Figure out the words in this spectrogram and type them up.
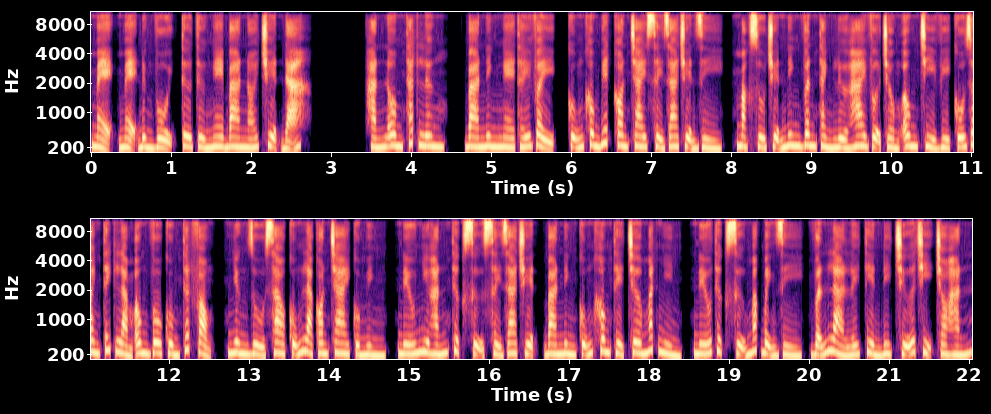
mẹ, mẹ đừng vội, từ từ nghe ba nói chuyện đã. Hắn ôm thắt lưng, bà Ninh nghe thấy vậy, cũng không biết con trai xảy ra chuyện gì, mặc dù chuyện Ninh Vân Thành lừa hai vợ chồng ông chỉ vì cố doanh tích làm ông vô cùng thất vọng, nhưng dù sao cũng là con trai của mình, nếu như hắn thực sự xảy ra chuyện, bà Ninh cũng không thể trơ mắt nhìn, nếu thực sự mắc bệnh gì, vẫn là lấy tiền đi chữa trị cho hắn.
